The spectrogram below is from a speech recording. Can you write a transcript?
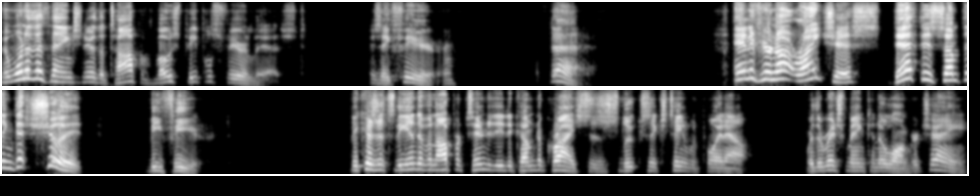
But one of the things near the top of most people's fear list is a fear of death. And if you're not righteous, death is something that should be feared. Because it's the end of an opportunity to come to Christ, as Luke 16 would point out, where the rich man can no longer change.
